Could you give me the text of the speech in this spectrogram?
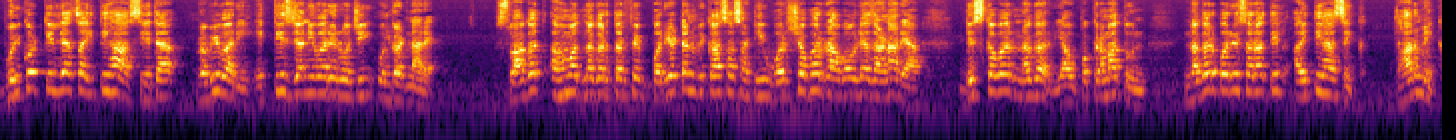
भुईकोट किल्ल्याचा इतिहास येत्या रविवारी एकतीस जानेवारी रोजी उलगडणार आहे. स्वागत अहमदनगर तर्फे पर्यटन विकासासाठी वर्षभर राबवल्या जाणाऱ्या डिस्कवर नगर या उपक्रमातून नगर परिसरातील ऐतिहासिक धार्मिक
